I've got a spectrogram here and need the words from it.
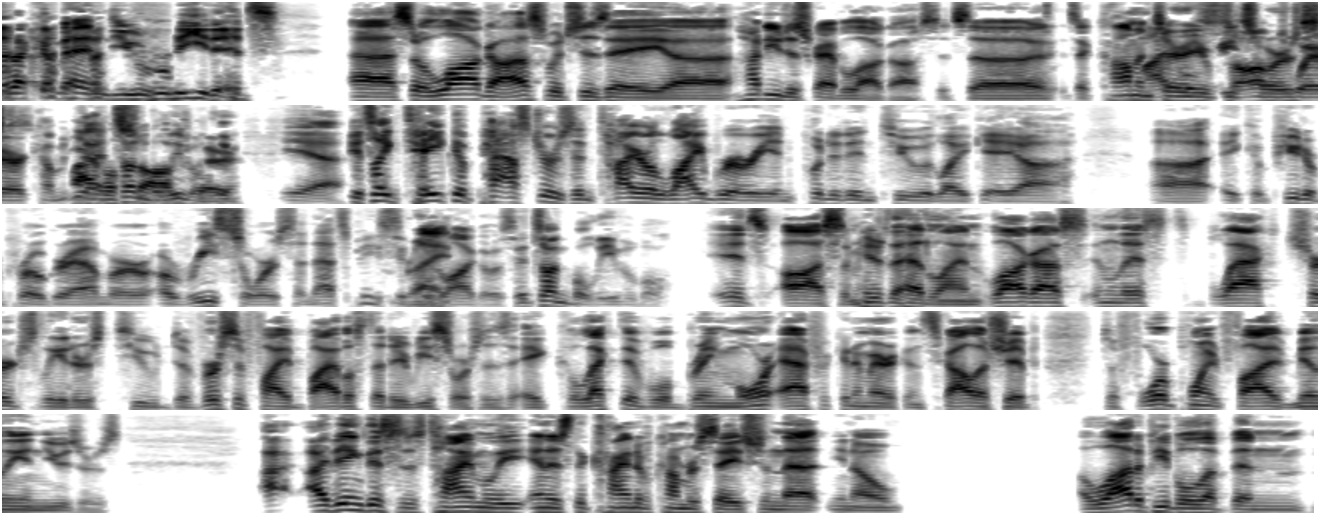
I recommend you read it. Uh, so Logos, which is a uh, how do you describe Logos? It's a it's a commentary Bible resource. software com- yeah, Bible it's unbelievable. software. Yeah, It's like take a pastor's entire library and put it into like a uh, uh, a computer program or a resource, and that's basically Right. Logos. It's unbelievable. It's awesome. Here's the headline: Logos enlists Black church leaders to diversify Bible study resources. A collective will bring more African American scholarship to 4.5 million users. I, I think this is timely, and it's the kind of conversation that you know a lot of people have been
